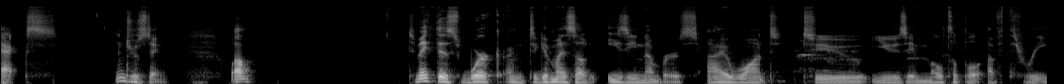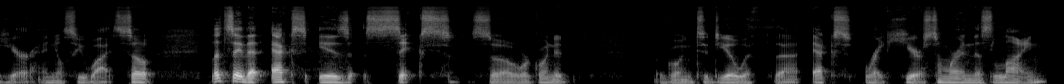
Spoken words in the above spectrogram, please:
x. Interesting. Well, to make this work and to give myself easy numbers, I want to use a multiple of 3 here, and you'll see why. So let's say that x is 6. So we're going to we're going to deal with uh, x right here, somewhere in this line.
